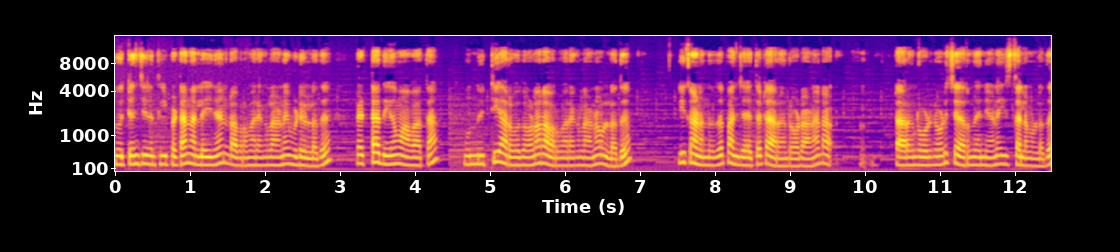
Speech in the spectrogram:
നൂറ്റഞ്ച് ഇനത്തിൽപ്പെട്ട നല്ല ഇനം റബ്ബർ മരങ്ങളാണ് ഇവിടെ ഉള്ളത്. വെട്ടധികമാവാത്ത മുന്നൂറ്റി അറുപതോളം റബ്ബർ മരങ്ങളാണ് ഉള്ളത്. ഈ കാണുന്നത് പഞ്ചായത്ത് ടാറിംഗ് റോഡാണ്. ടാറിംഗ് റോഡിനോട് ചേർന്ന് തന്നെയാണ് ഈ സ്ഥലമുള്ളത്.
